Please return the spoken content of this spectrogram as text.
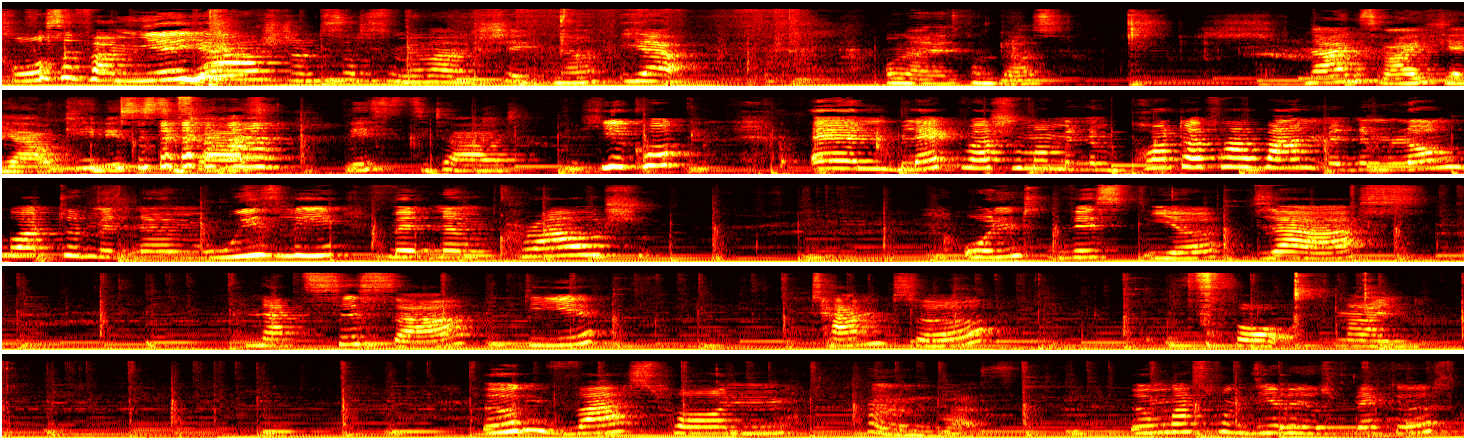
Große Familie? Ja, stimmt, das hattest du mir mal geschickt, ne? Ja. Oh nein, jetzt kommt das. Nein, das reicht ja, ja. Okay, nächstes Zitat. nächstes Zitat. Hier guck. Ähm, Black war schon mal mit einem Potter verwandt, mit einem Longbottom, mit einem Weasley, mit einem Crouch. Und wisst ihr, dass Narzissa, die Tante von. Nein. Irgendwas von. Irgendwas. Irgendwas von Sirius Black ist.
